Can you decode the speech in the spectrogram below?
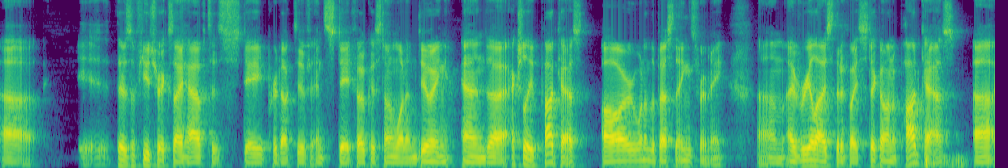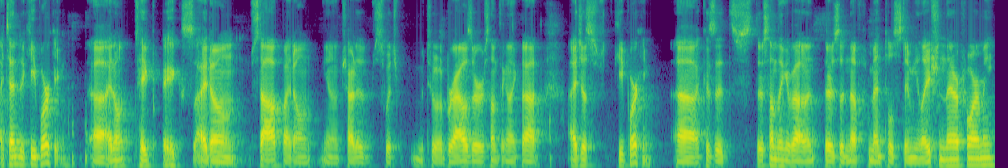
uh, it, there's a few tricks I have to stay productive and stay focused on what I'm doing. And uh, actually, podcasts are one of the best things for me. Um, I've realized that if I stick on a podcast, uh, I tend to keep working. Uh, I don't take breaks. I don't stop. I don't, you know, try to switch to a browser or something like that. I just keep working because it's there's something about it. There's enough mental stimulation there for me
